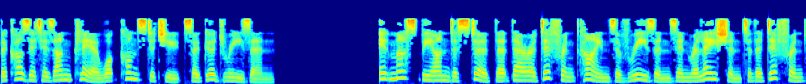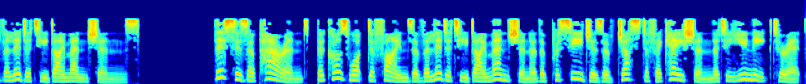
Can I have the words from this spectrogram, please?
because it is unclear what constitutes a good reason. It must be understood that there are different kinds of reasons in relation to the different validity dimensions. This is apparent, because what defines a validity dimension are the procedures of justification that are unique to it.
